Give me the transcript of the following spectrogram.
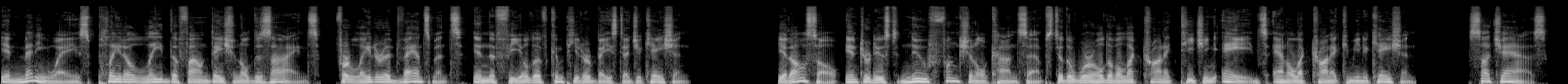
In many ways, Plato laid the foundational designs for later advancements in the field of computer-based education. It also introduced new functional concepts to the world of electronic teaching aids and electronic communication, such as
